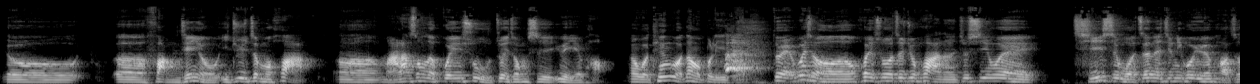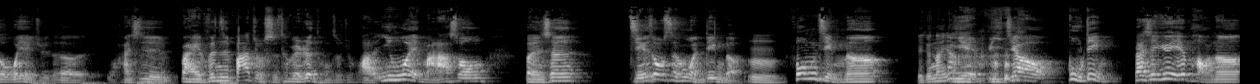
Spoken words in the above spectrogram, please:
有呃坊间有一句这么话，呃，马拉松的归宿最终是越野跑。啊，我听过，但我不理解。对，为什么会说这句话呢？就是因为其实我真的经历过越野跑之后，我也觉得我还是百分之八九十特别认同这句话的。因为马拉松本身节奏是很稳定的，嗯，风景呢也就那样，也比较固定。但是越野跑呢，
